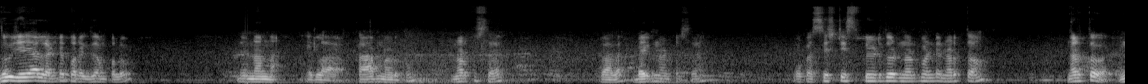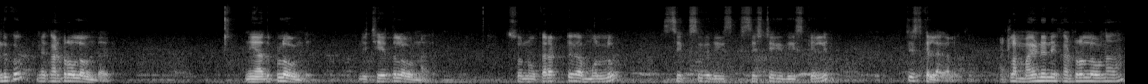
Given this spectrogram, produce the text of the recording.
నువ్వు చేయాలంటే ఫర్ ఎగ్జాంపుల్ నేను అన్న ఇట్లా కార్ నడుపు. నడిపిస్తా? రాదా? బైక్ నడిపిస్తా? ఒక సిక్స్టీ స్పీడ్ తోటి నడపంటే నడుపుతావు? నడుపుతావు. ఎందుకు? నీ కంట్రోల్లో ఉంది అది నీ అదుపులో ఉంది. నీ చేతిలో ఉన్నది. సో నువ్వు కరెక్ట్గా ముళ్ళు సిక్స్కి తీసు సిక్స్టీకి తీసుకెళ్ళి తీసుకెళ్ళగలుగుతావు. అట్లా మైండ్ నీ కంట్రోల్లో ఉన్నదా?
